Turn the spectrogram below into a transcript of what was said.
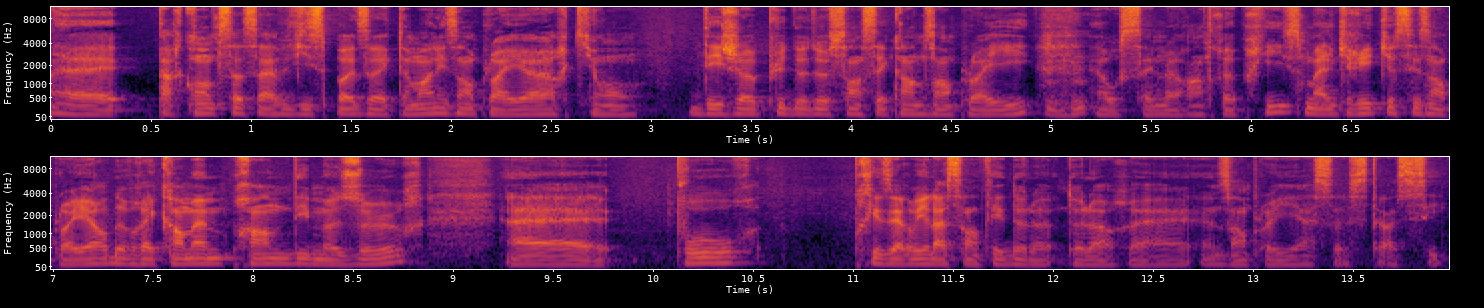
Euh, par contre, ça, ça ne vise pas directement les employeurs qui ont déjà plus de 250 employés mhm. euh, au sein de leur entreprise, malgré que ces employeurs devraient quand même prendre des mesures euh, pour préserver la santé de, leurs employés à ce stade-ci.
